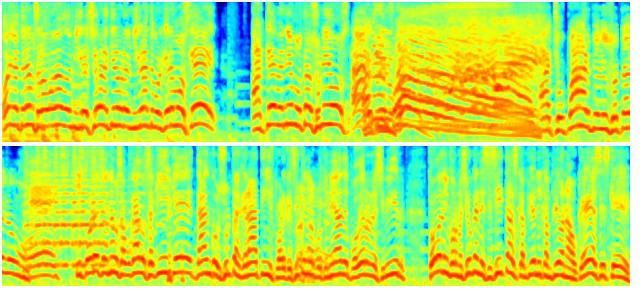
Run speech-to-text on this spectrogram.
Oigan, tenemos al abogado de inmigración aquí en la hora del inmigrante porque queremos que... ¿A qué venimos, Estados Unidos? ¡A triunfar! A chupar, Pielichotelo. Y por eso tenemos abogados aquí que dan consultas gratis para que sí tengan la oportunidad de poder recibir toda la información que necesitas, campeón y campeona, ¿ok? Así es que,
